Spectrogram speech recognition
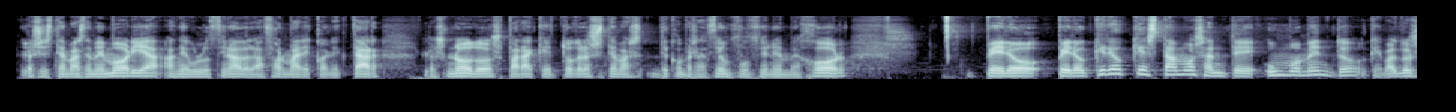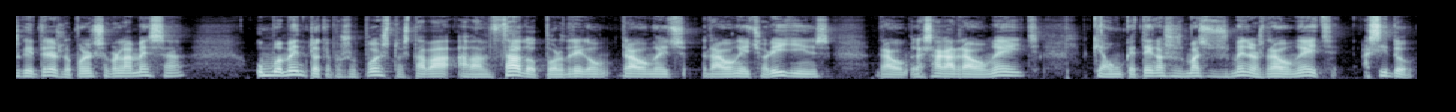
los sistemas de memoria, han evolucionado la forma de conectar los nodos para que todos los sistemas de conversación funcionen mejor. Pero, pero creo que estamos ante un momento, que Baldur's Gate 3 lo pone sobre la mesa, un momento que por supuesto estaba avanzado por Dragon, Age, Dragon Age, Origins, la saga Dragon Age, que aunque tenga sus más y sus menos, Dragon Age ha sido,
